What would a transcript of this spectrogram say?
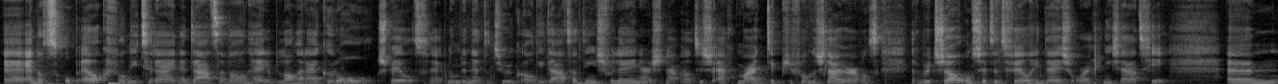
En dat op elk van die terreinen data wel een hele belangrijke rol speelt. ik noemde net natuurlijk al die datadienstverleners. Nou, dat is eigenlijk maar een tipje van de sluier, want er gebeurt zo ontzettend veel in deze organisatie. Um,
